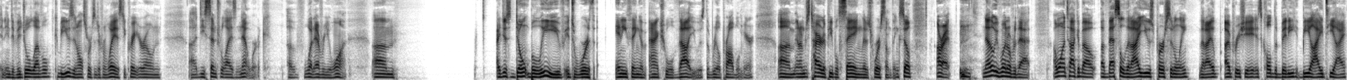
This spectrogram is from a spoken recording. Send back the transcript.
an individual level could be used in all sorts of different ways to create your own uh, decentralized network of whatever you want. Um, I just don't believe it's worth anything of actual value is the real problem here. Um, and I'm just tired of people saying that it's worth something. So, all right, now that we've went over that, I want to talk about a vessel that I use personally that I, I appreciate. It's called the Biti, B I T I,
